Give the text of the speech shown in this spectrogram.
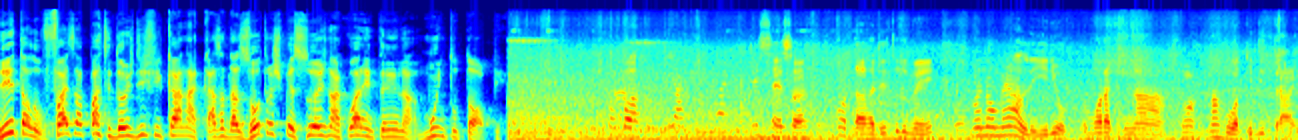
Ítalo, faz a parte 2 de ficar na casa das outras pessoas na quarentena. Muito top. Opa, licença. Boa tarde, tudo bem? Meu nome é Alírio. Eu moro aqui na, na rua aqui de trás.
